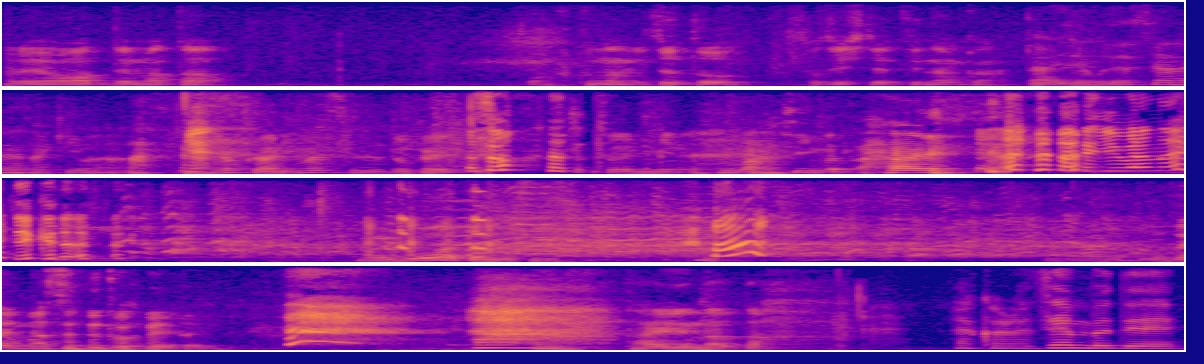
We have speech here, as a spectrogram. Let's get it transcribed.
それ終わってまた服のにずっと掃除してってなんか「大丈夫ですよねさっきは。よくあります」とか言って。そうそれみんな「まあ今はい。言わないでください。もう終わったんですよ。ありがとうございます」とか言ったり。大変だった。だから全部で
